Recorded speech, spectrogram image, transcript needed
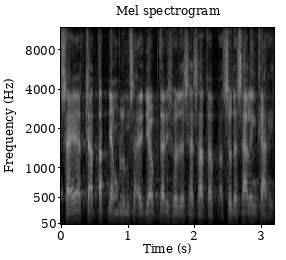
Saya catat yang belum saya jawab tadi sudah saya catat, sudah saya lingkari.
